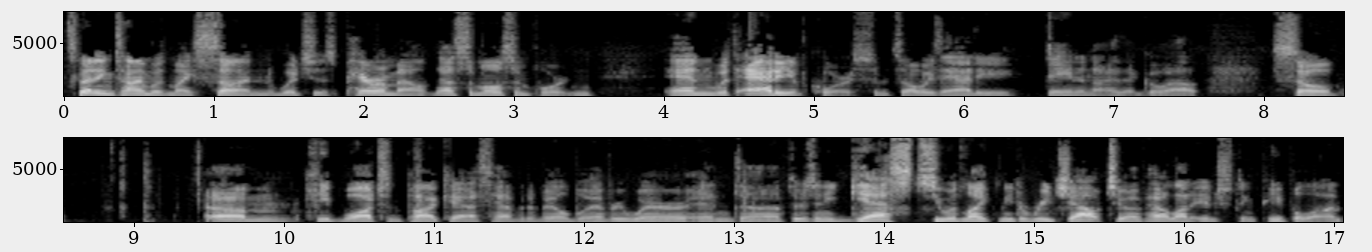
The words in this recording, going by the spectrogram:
spending time with my son, which is paramount. That's the most important. And with Addie, of course. It's always Addie, Dane, and I that go out. So um, keep watching the podcast, have it available everywhere. And uh, if there's any guests you would like me to reach out to, I've had a lot of interesting people on.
